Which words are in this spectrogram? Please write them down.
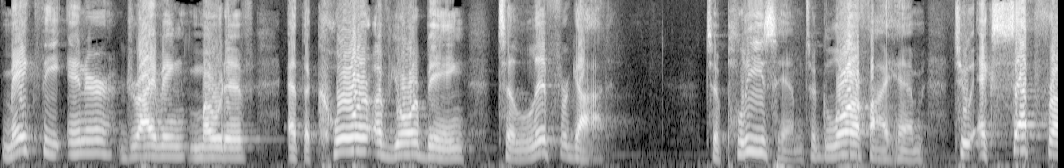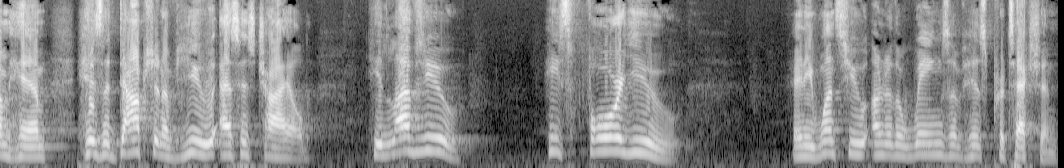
Make the inner driving motive at the core of your being to live for God, to please Him, to glorify Him, to accept from Him His adoption of you as His child. He loves you, He's for you. And he wants you under the wings of his protection.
